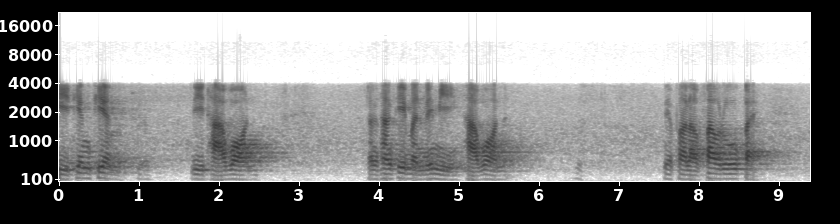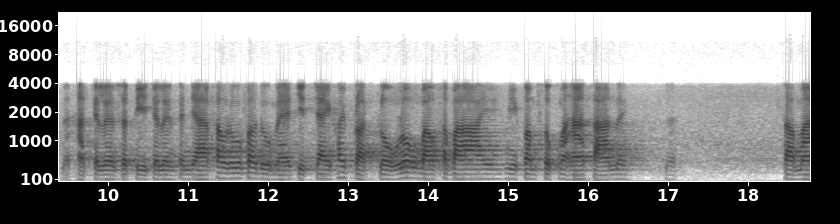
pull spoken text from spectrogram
ดีเที่ยงเที่ยง ดีถาวร ทั้งๆทที่มันไม่มีถาวร เนี่ยพอเราเฝ้ารู้ไปนะหัดเจริญสติเจริญปัญญาเฝ้ารู้เฝ้าดูแหมจิตใจ ค่อยปลอดโปร่งโล่งเบาสบาย มีความสุขมหาศาลเลยนะต่อมา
